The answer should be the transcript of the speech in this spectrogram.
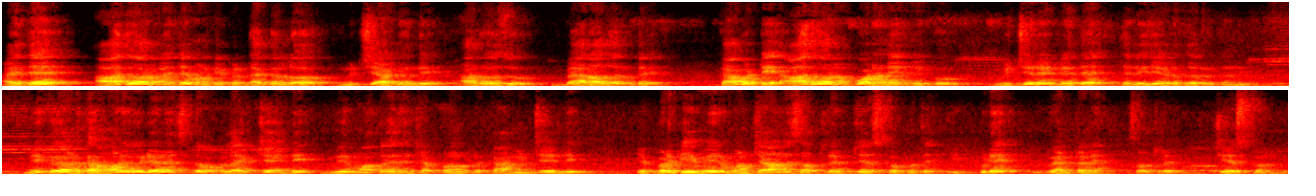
అయితే ఆదివారం అయితే మనకి ఇక్కడ దగ్గరలో మిర్చి యాడ్ ఉంది. ఆ రోజు బేరాలు జరుగుతాయి కాబట్టి ఆదివారం కూడా నేను మీకు మిర్చి రేట్లు అయితే తెలియజేయడం జరుగుతుంది. మీకు కనుక మన వీడియో నచ్చితే ఒక లైక్ చేయండి. మీరు మాతో ఏదైనా చెప్పడం కామెంట్ చేయండి. ఎప్పటికీ మీరు మన ఛానల్ని సబ్స్క్రైబ్ చేసుకోకపోతే ఇప్పుడే వెంటనే సబ్స్క్రైబ్ చేసుకోండి.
